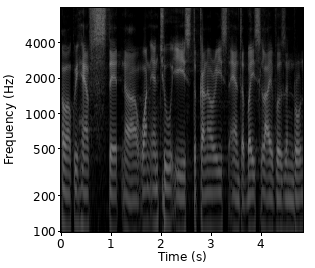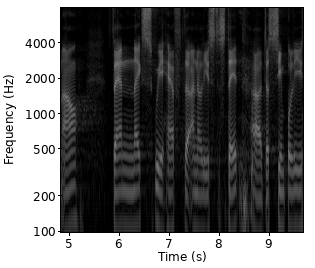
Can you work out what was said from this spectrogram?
Uh, we have state uh, one and two is the canaries and the baseline version run out. Then next we have the analyst state, uh, just simply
